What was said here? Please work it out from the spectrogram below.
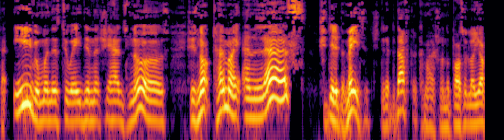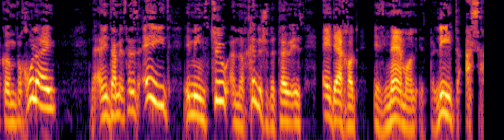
that even when there's two Adim that she has nose, she's not Temai unless she did it b'mezid. She did it b'dafka. Kamash on the Apostle, la yakum v'chulei. Now, anytime it says aid, it means two, and the chiddush of the Torah is aid echad is nemon, is believed asa.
